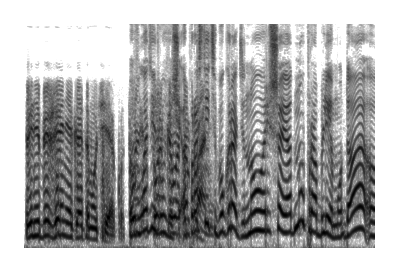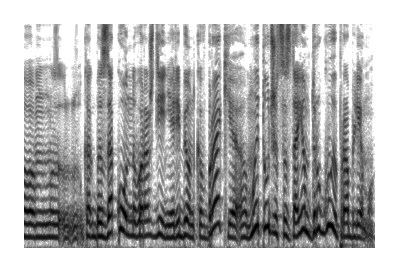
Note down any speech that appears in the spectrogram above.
пренебрежение к этому человеку. Только, Владимир Владимирович, а простите, плане. бог ради, но решая одну проблему, да, э, как бы законного рождения ребенка в браке, э, мы тут же создаем другую проблему.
